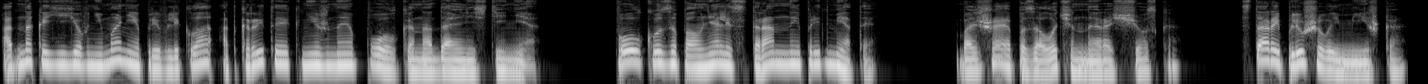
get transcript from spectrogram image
Однако ее внимание привлекла открытая книжная полка на дальней стене. Полку заполняли странные предметы. Большая позолоченная расческа, старый плюшевый мишка,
